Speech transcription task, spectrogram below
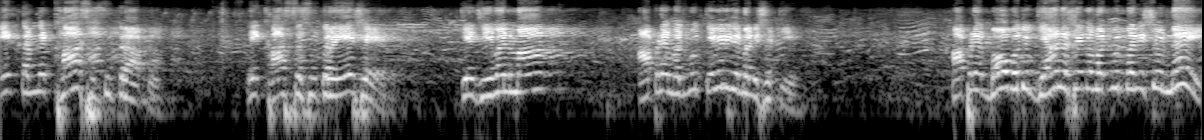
એક તમને ખાસ સૂત્ર આપું. એ ખાસ સૂત્ર એ છે કે જીવનમાં આપણે મજબૂત કેવી રીતે બની શકીએ? આપણે બહુ બધું જ્ઞાન હશે તો મજબૂત બનીશું નહીં.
